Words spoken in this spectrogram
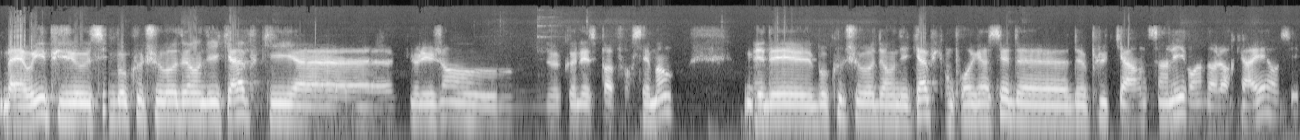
Ben oui, puis j'ai aussi beaucoup de chevaux de handicap qui euh, que les gens ne connaissent pas forcément mais des, beaucoup de chevaux de handicap qui ont progressé de, plus de 45 livres hein, dans leur carrière aussi,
